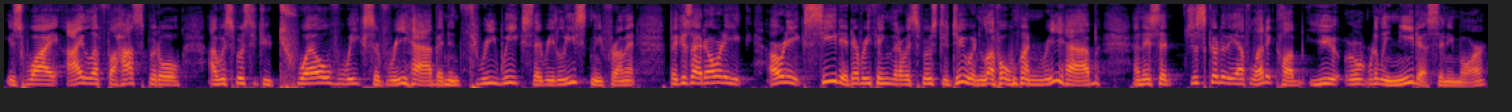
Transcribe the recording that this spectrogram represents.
is why I left the hospital. I was supposed to do 12 weeks of rehab and in three weeks they released me from it because I'd already, already exceeded everything that I was supposed to do in level one rehab. And they said, just go to the athletic club. You don't really need us anymore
